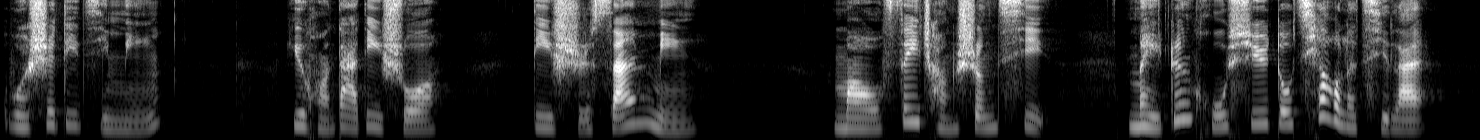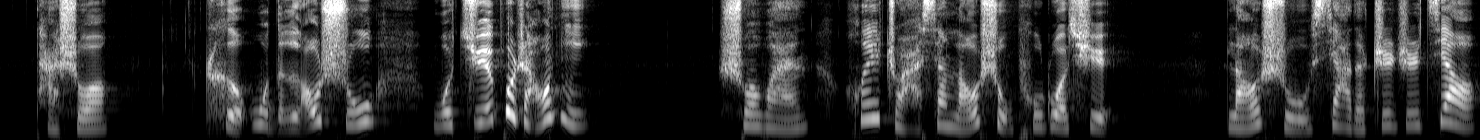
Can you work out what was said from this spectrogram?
我是第几名？”玉皇大帝说：“第十三名。”猫非常生气，每根胡须都翘了起来。他说：“可恶的老鼠，我绝不饶你！”说完，挥爪向老鼠扑过去。老鼠吓得吱吱叫，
